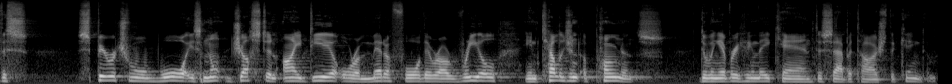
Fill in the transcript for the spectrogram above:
This spiritual war is not just an idea or a metaphor, there are real, intelligent opponents doing everything they can to sabotage the kingdom,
